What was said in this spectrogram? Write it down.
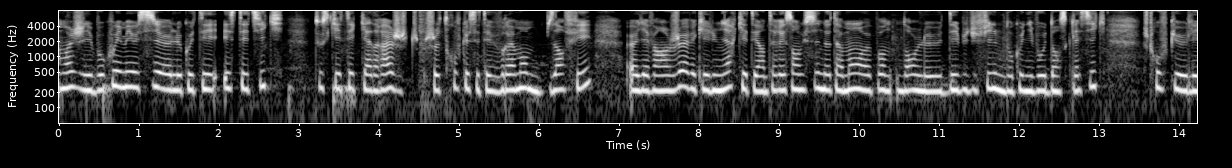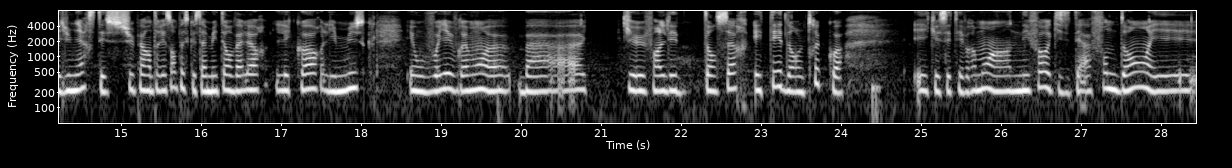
Moi, j'ai beaucoup aimé aussi euh, le côté esthétique tout ce qui était cadrage, je trouve que c'était vraiment bien fait. Euh, Il y avait un jeu avec les lumières qui était intéressant aussi, notamment euh, pendant le début du film, donc au niveau danse classique. Je trouve que les lumières c'était super intéressant parce que ça mettait en valeur les corps, les muscles, et on voyait vraiment euh, bah, que les danseurs étaient dans le truc, quoi. Et que c'était vraiment un effort et qu'ils étaient à fond dedans. Et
